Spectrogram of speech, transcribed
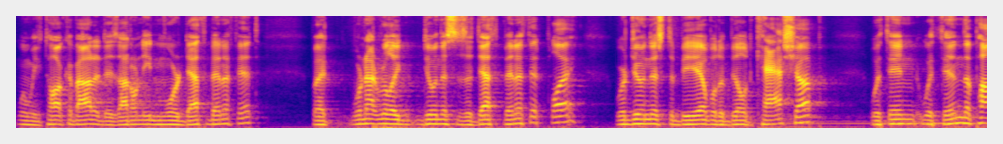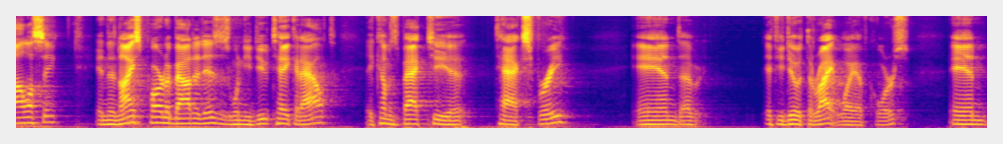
when we talk about it is I don't need more death benefit, but we're not really doing this as a death benefit play. We're doing this to be able to build cash up within within the policy. And the nice part about it is, is when you do take it out, it comes back to you tax free, and uh, if you do it the right way, of course. And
